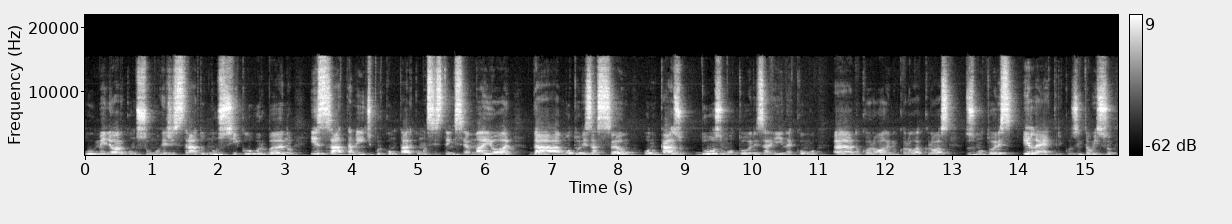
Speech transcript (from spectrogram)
o melhor consumo registrado no ciclo urbano, exatamente por contar com uma assistência maior da motorização, ou no caso dos motores aí, né, como uh, no Corolla e no Corolla Cross, dos motores elétricos. Então isso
